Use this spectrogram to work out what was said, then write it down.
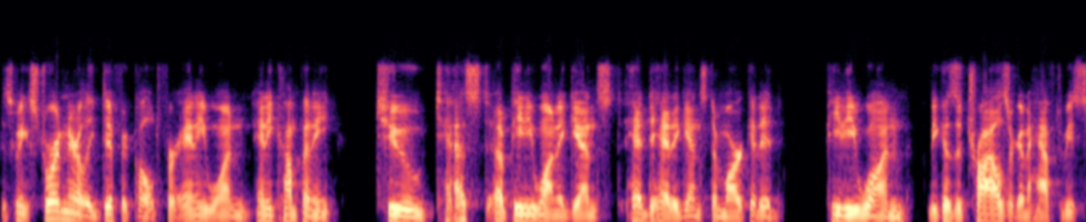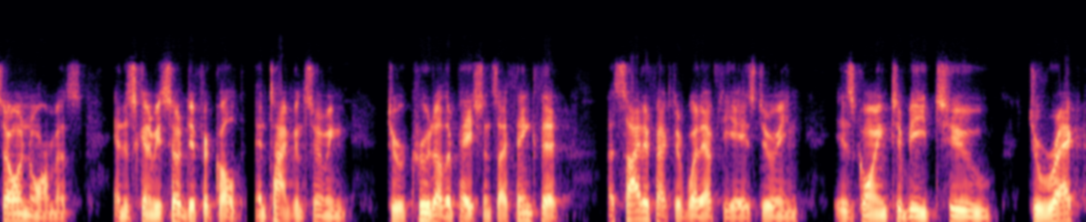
it's going to be extraordinarily difficult for anyone, any company to test a PD1 against head to head against a marketed PD1 because the trials are going to have to be so enormous and it's going to be so difficult and time consuming to recruit other patients. I think that a side effect of what FDA is doing is going to be to direct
